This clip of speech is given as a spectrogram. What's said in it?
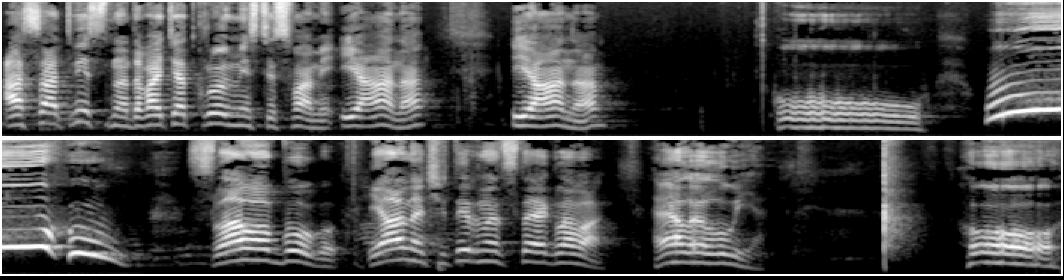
А соответственно, давайте откроем вместе с вами Иоанна. Иоанна. У -у -у Слава Богу! Иоанна 14 глава. Аллилуйя. О,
